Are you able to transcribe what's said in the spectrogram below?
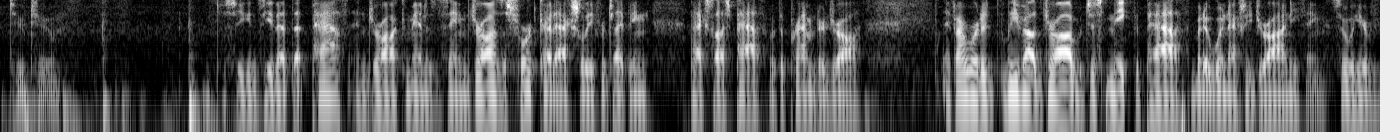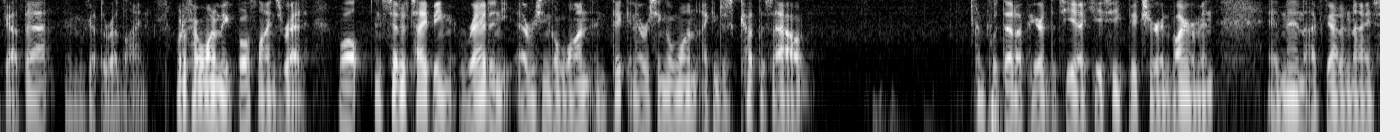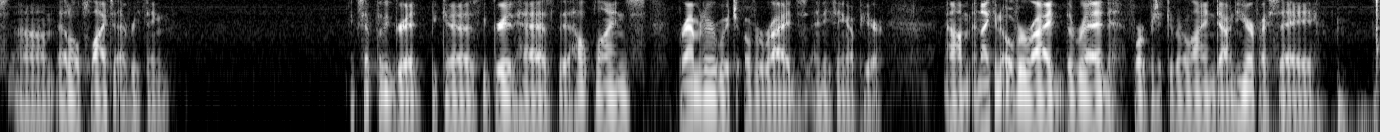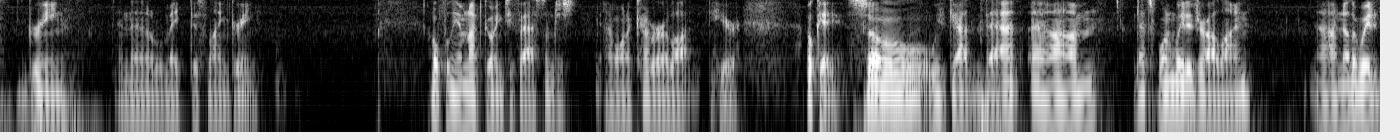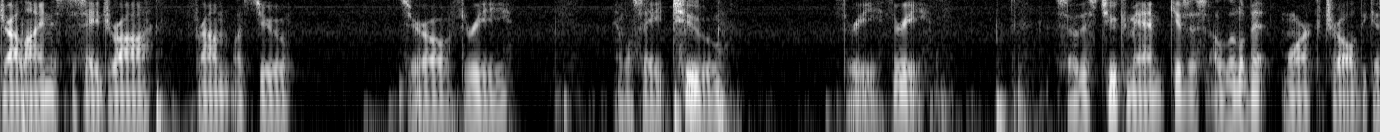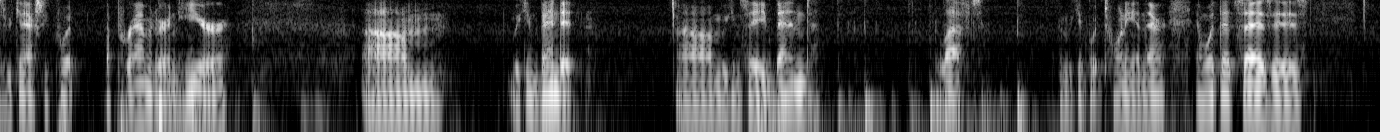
two, two. Just so you can see that that path and draw command is the same. Draw is a shortcut actually for typing backslash path with the parameter draw. If I were to leave out draw, it would just make the path, but it wouldn't actually draw anything. So here we've got that, and we've got the red line. What if I want to make both lines red? Well, instead of typing red in every single one and thick in every single one, I can just cut this out and put that up here at the TIKZ picture environment. And then I've got a nice, um, that'll apply to everything except for the grid because the grid has the help lines parameter which overrides anything up here. Um, and I can override the red for a particular line down here if I say green and then it'll make this line green. Hopefully I'm not going too fast. I'm just, I want to cover a lot here. Okay, so we've got that. Um, that's one way to draw a line. Uh, another way to draw a line is to say draw from, let's do 0, 3, and we'll say 2, 3, 3. So this to command gives us a little bit more control because we can actually put a parameter in here. Um, we can bend it. Um, we can say bend left and we can put 20 in there. And what that says is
